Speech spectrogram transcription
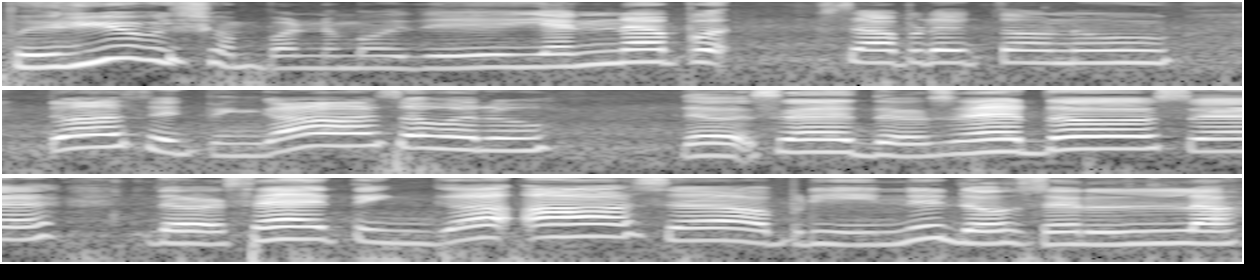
பெரிய விஷயம் பண்ணும்போது என்ன ப சாப்பிட தோணும்? தோசை திங்க ஆசை வரும். தோசை தோசை தோசை தோசை திங்க ஆசை அப்படின்னு தோசை எல்லாம்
